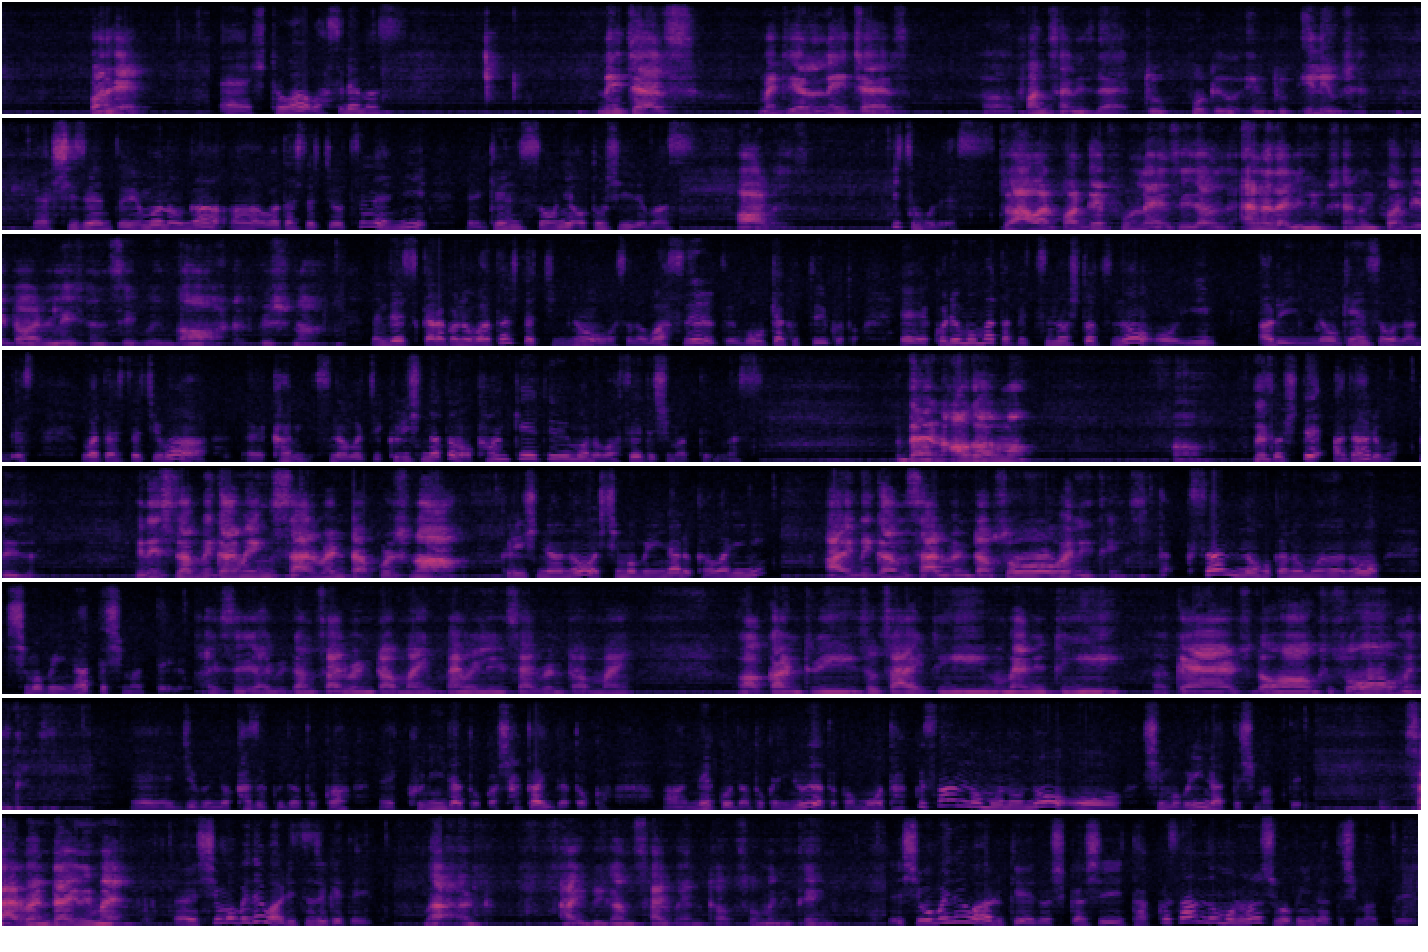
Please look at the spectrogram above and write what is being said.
forget えー人は忘れます。nature's, material nature's uh, function is that to put you into illusion. えー自然というものが私たちを常に、えー幻想に陥れます。Always. いつもです。So our forgetfulness is another illusion. We forget our relationship with God, Krishna. ですからこの私たちのその忘れるという忘却ということ、えーこれもまた別の一つのある意味の幻想なんです。私たちはえー神すなわちクリシュナとの関係というものを忘れてしまっています。Then adharma. Uh, that そしてアダルマ instead of becoming servant of Krishna, クリシュナのしもべになる代わりに I become servant of so many things. たくさんの他のもののしもべになってしまっている。I say I become servant of my family, servant of my uh, country, society, humanity, uh, cats, dogs, so many things. えー自分の家族だとか、えー国だとか社会だとかあ猫だとか犬だとかもうたくさんのもののおしもべになってしまっている、しもべではあり続けている。しもべではあるけれど、しかし、たくさんのもののしもべになってしまっている。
